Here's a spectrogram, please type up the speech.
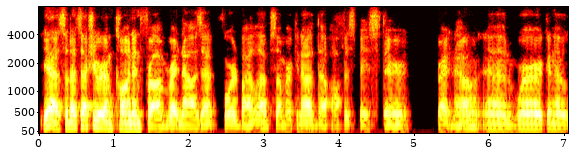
Yeah, so that's actually where I'm calling in from right now is at Forward Biolabs. So I'm working out of the office space there right now, and we're gonna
